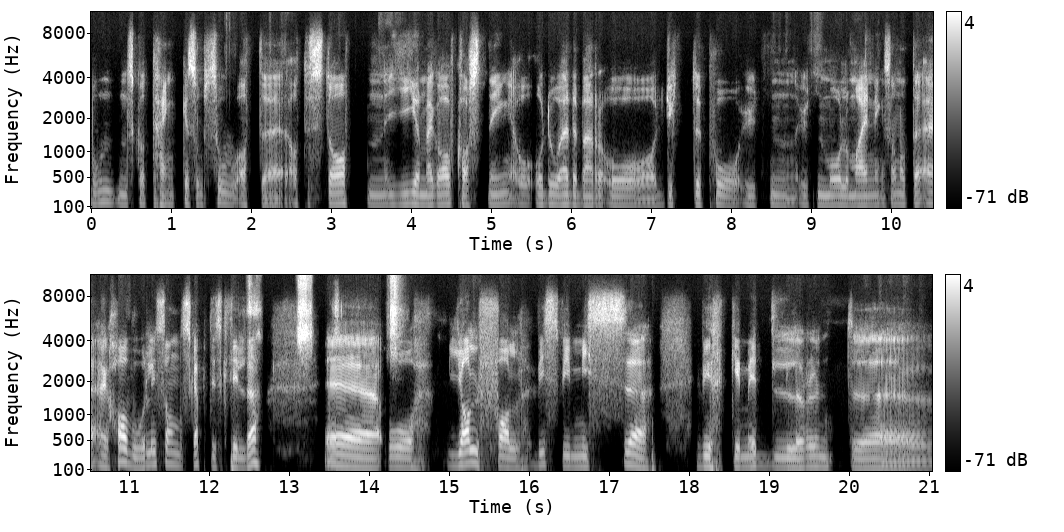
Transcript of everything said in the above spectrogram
bonden skal tenke som så at, at staten gir meg avkastning, og, og, da er det bare å dytte på uten, uten mål og mening. Sånn at jeg, jeg har vært litt sånn skeptisk til det. Eh, og iallfall hvis vi mister virkemiddel rundt eh,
